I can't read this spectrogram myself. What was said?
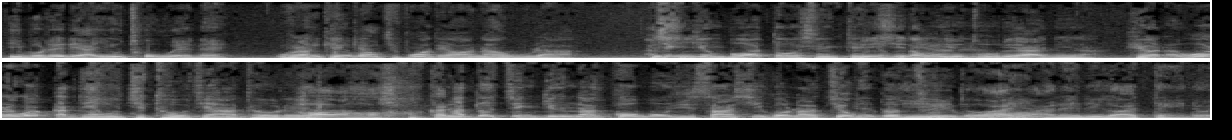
伊无咧掠 YouTube 的呢，有啦，你对无加减一半条啊，那有啦。正经无法度先。你是拢 YouTube 掠的呢啦？晓得，我我家己有一套正套咧。好好好家己啊，都正经啦，歌舞是三四五六种都伊找无吼就爱安。尼，你就爱定落，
